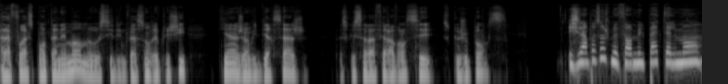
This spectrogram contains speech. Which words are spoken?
à la fois spontanément, mais aussi d'une façon réfléchie, tiens, j'ai envie de dire ça, je- parce que ça va faire avancer ce que je pense j'ai l'impression que je me formule pas tellement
